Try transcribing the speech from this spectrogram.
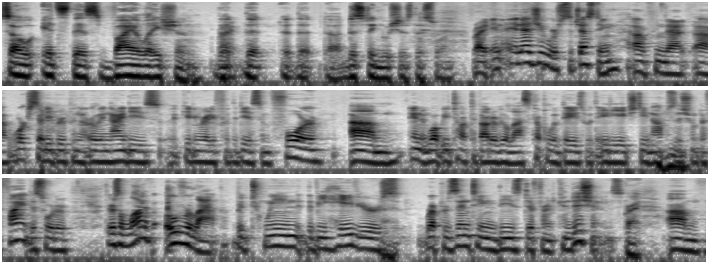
so it's this violation that Right. that that, that uh, distinguishes this one. Right, and, and as you were suggesting uh, from that uh, work study group in the early 90s, uh, getting ready for the DSM 4, um, and what we talked about over the last couple of days with ADHD and oppositional defiant disorder, there's a lot of overlap between the behaviors representing these different conditions. Right. Um,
